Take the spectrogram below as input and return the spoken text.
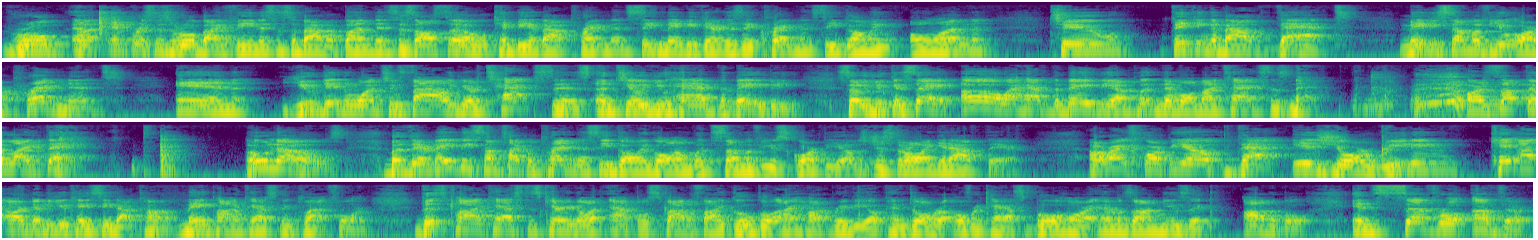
Rule uh, Empress is ruled by Venus. It's about abundance. It's also can be about pregnancy. Maybe there is a pregnancy going on. To thinking about that, maybe some of you are pregnant and you didn't want to file your taxes until you had the baby. So you can say, Oh, I have the baby, I'm putting them on my taxes now. or something like that. Who knows? But there may be some type of pregnancy going on with some of you Scorpios, just throwing it out there. All right, Scorpio, that is your reading KIRWKC.com, main podcasting platform. This podcast is carried on Apple, Spotify, Google, iHeartRadio, Pandora, Overcast, Bullhorn, Amazon Music, Audible, and several other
